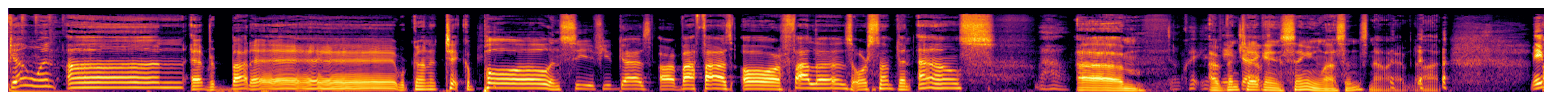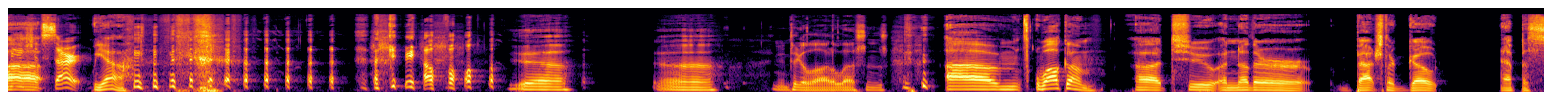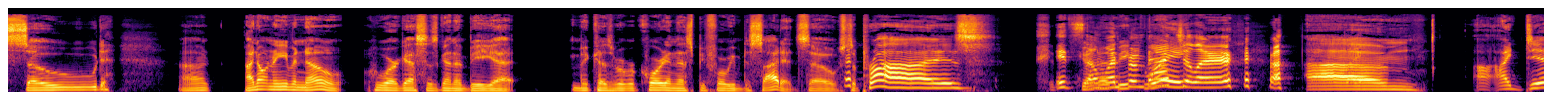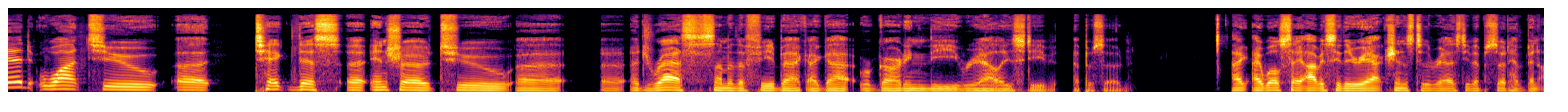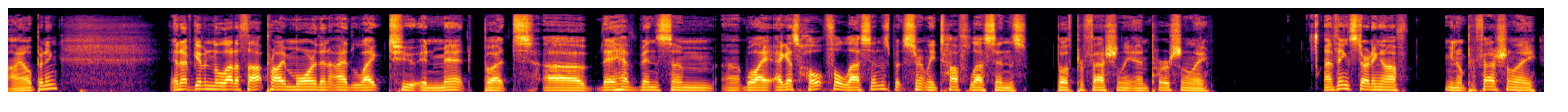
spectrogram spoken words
going on, everybody? We're gonna take a poll and see if you guys are Wi-Fi's or Falas or something else. Wow. Um, Don't quit your I've been job. taking singing lessons. No, I have not. Maybe you uh, should start. yeah, That could be helpful. yeah. Uh, you take a lot of lessons. um, welcome uh, to another Bachelor Goat episode. Uh, I don't even know who our guest is going to be yet because we're recording this before we've decided. So, surprise! it's gonna someone from great. Bachelor. Um, I did want to uh, take this uh, intro to uh, uh, address some of the feedback I got regarding the Reality Steve episode. I, I will say, obviously, the reactions to the Reality Steve episode have been eye opening. And I've given a lot of thought, probably more than I'd like to admit, but uh, they have been some, uh, well, I, I guess hopeful lessons, but certainly tough lessons, both professionally and personally. I think starting off, you know, professionally,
